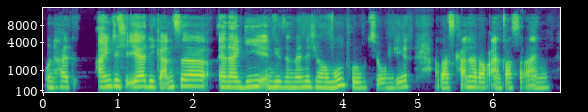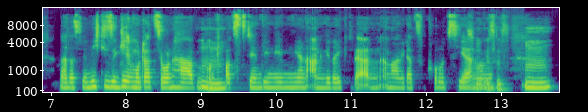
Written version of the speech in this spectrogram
und halt eigentlich eher die ganze Energie in diese männliche Hormonproduktion geht. Aber es kann halt auch einfach sein, na, dass wir nicht diese Genmutation haben mhm. und trotzdem die Nebennieren angeregt werden, immer wieder zu produzieren. So ist es. Mhm.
